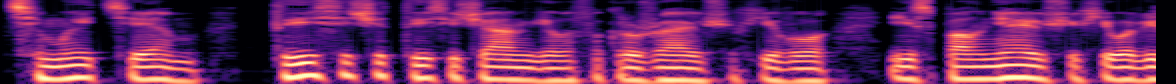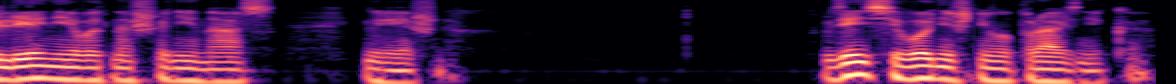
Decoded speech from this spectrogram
тьмы тем, тысячи тысяч ангелов, окружающих Его и исполняющих Его веления в отношении нас, грешных в день сегодняшнего праздника.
